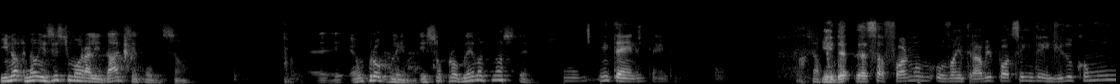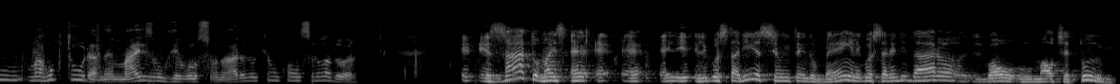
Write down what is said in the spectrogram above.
E não, não existe moralidade sem tradição. É, é um problema. Esse é o problema que nós temos. Entendo, entendo. E de, dessa forma, o Weintraub pode ser entendido como uma ruptura, né? mais um revolucionário do que um conservador. Exato, mas é, é, é, ele, ele, gostaria, se eu entendo bem, ele gostaria de dar, igual o Mao Tse Tung,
